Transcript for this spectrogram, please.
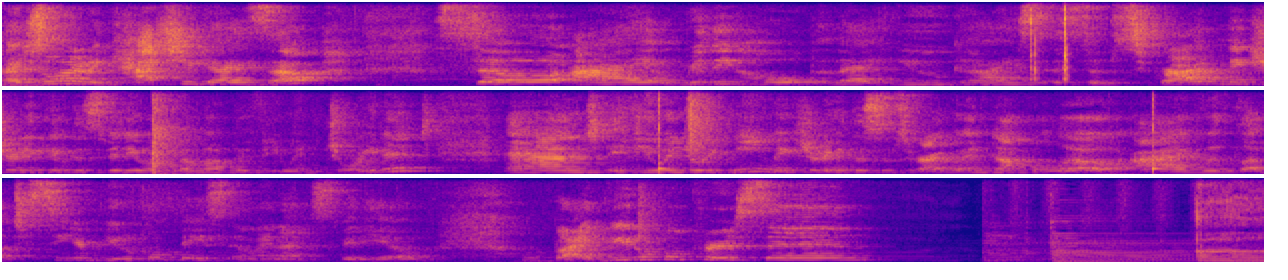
I just wanted to catch you guys up. So I really hope that you guys subscribe. Make sure to give this video a thumb up if you enjoyed it. And if you enjoyed me, make sure to hit the subscribe button down below. I would love to see your beautiful face in my next video. Bye, beautiful person. Ah.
